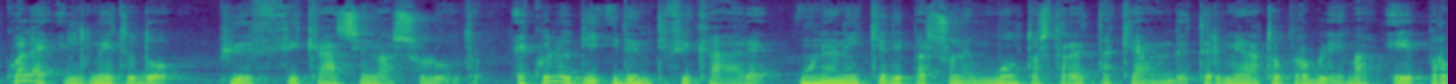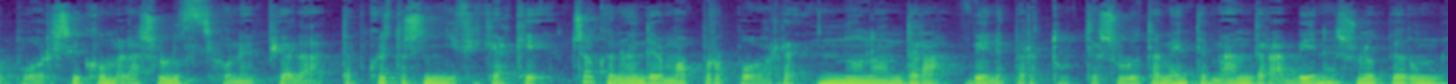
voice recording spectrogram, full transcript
Qual è il metodo più efficace in assoluto? È quello di identificare una nicchia di persone molto stretta che ha un determinato problema e proporsi come la soluzione più adatta. Questo significa che ciò che noi andremo a proporre non andrà bene per tutti assolutamente, ma andrà bene solo per un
